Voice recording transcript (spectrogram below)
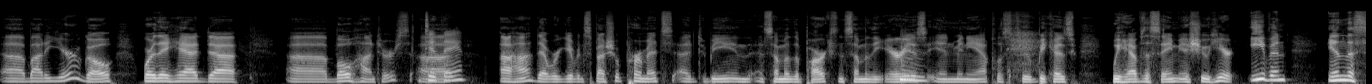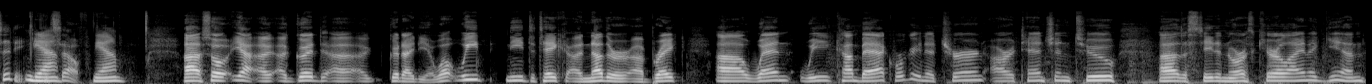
uh, about a year ago, where they had uh, uh, bow hunters. Did uh, they? Uh huh. That were given special permits uh, to be in some of the parks and some of the areas Hmm. in Minneapolis too, because we have the same issue here, even in the city yeah, itself. yeah. Uh, so yeah, a, a good uh, a good idea. Well, we need to take another uh, break. Uh, when we come back, we're going to turn our attention to uh, the state of North Carolina again,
